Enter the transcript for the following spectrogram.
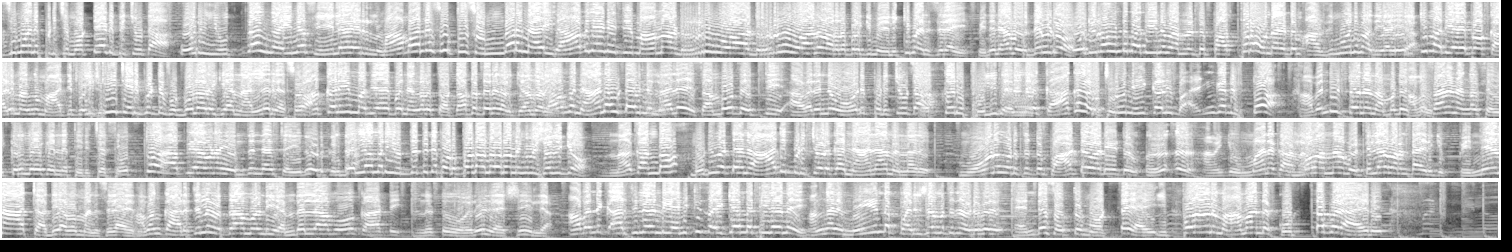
അസിമോനെ പിടിച്ച് മൊട്ടയടിപ്പിച്ചുട്ടാ ഒരു യുദ്ധം കഴിഞ്ഞ ഫീലായിരുന്നു മാമാന്റെ സ്വത്ത് സുന്ദരനായി. രാവിലെ എണീറ്റ് മാമ ഡ്രു പോവാ ഡ്രു പോവാന്ന് പറഞ്ഞപ്പോഴേക്കും എനിക്ക് മനസ്സിലായി. പിന്നെ ഞാൻ വെറുതെ വിടുവോ? ഒരു റൗണ്ട് മതിയെന്ന് പറഞ്ഞിട്ട് പത്ത് റൗണ്ട് ആയിട്ടും അസിമോന് മതിയായി എനിക്ക് മതിയായപ്പോ കളി അങ്ങ് മാറ്റിപ്പോയി. ഈ ചെരുപ്പിട്ട് ഫുട്ബോൾ കളിക്കാൻ നല്ല രസം ആ കളിയും മതിയായപ്പോ ഞങ്ങൾ തൊട്ടാത്തൊട്ടേന് കളിക്കാൻ തുടങ്ങി. ആവുമ്പോ ഞാൻ ഔട്ടാവില്ല എന്നാലേ സംഭവം തെറ്റി. അവരെന്നെ ഓടി പിടിച്ചുട്ടാ ഒരു പുലി തന്നെ. കാക്ക കളിച്ചു. നീ കളി ഭയങ്കര ഇഷ്ടമാ അവന്റെ ഇഷ്ടമാണ് നമ്മുടെ. അവസാനം ഞങ്ങൾ സൈക്കിളിലേക്ക് തന്നെ തിരിച്ചെത്തി? ഒത്തു ഹാപ്പി ആവണ എന്തും ഞാൻ ചെയ്തു കൊടുക്കും ഇതെല്ലാം ഒരു യുദ്ധത്തിന്റെ പുറപ്പാടാന്ന് പറഞ്ഞാൽ നിങ്ങൾ വിശ്വസിക്കോ? എന്നാ കണ്ടോ? മുടിവെട്ടാൻ ആദ്യം പിടിച്ചു കൊടുക്കാൻ ഞാനാ നിന്നത് മോണ് കൊടുത്തിട്ടും പാട്ട് പാടിയിട്ടും അവൻക്ക് ഉമ്മാനെ കാണുമ്പോ വന്നാ വെട്ടില്ല പറഞ്ഞിട്ടായിരിക്കും. പിന്നെയാണ് ആ ചതി അവൻ മനസ്സിലായത്. അവൻ കരച്ചിൽ നിർത്താൻ വേണ്ടി എന്തെല്ലാമോ കാട്ടി. എന്നിട്ട് ഒരു രക്ഷയില്ല. അവന്റെ കരച്ചിൽ കണ്ട് എനിക്ക് സഹിക്കാൻ പറ്റിയില്ലെന്നേ. അങ്ങനെ നീണ്ട പരിശ്രമത്തിനൊടുവിൽ എന്റെ സ്വത്ത് മൊട്ടയായി. ഇപ്പോഴാണ് മാമാന്റെ കുട്ടപ്പനായത്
